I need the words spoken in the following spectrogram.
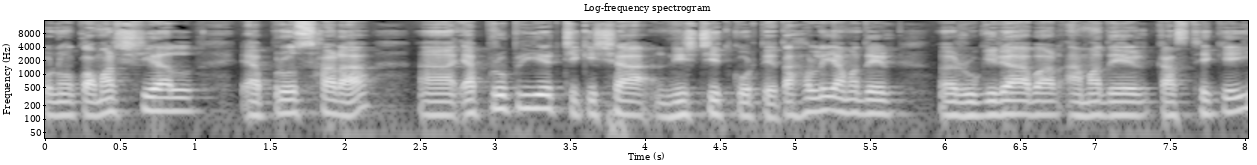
কোনো কমার্শিয়াল অ্যাপ্রোচ ছাড়া অ্যাপ্রোপ্রিয়েট চিকিৎসা নিশ্চিত করতে। তাহলেই আমাদের রুগীরা আবার আমাদের কাছ থেকেই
